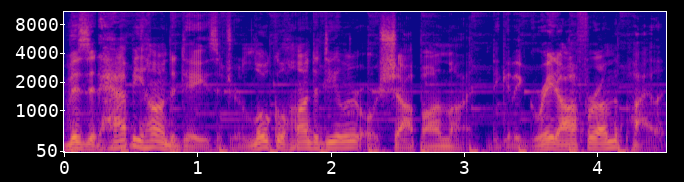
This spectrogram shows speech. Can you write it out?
Visit Happy Honda Days at your local Honda dealer or shop online to get a great offer on the Pilot.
